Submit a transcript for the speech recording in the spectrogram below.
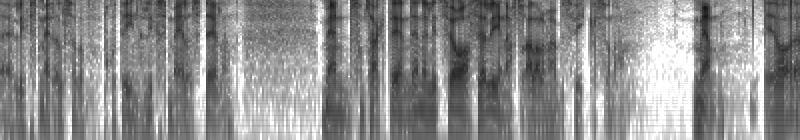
eh, livsmedels eller proteinlivsmedelsdelen. Men som sagt, den, den är lite svårare att sälja in efter alla de här besvikelserna. Men jag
